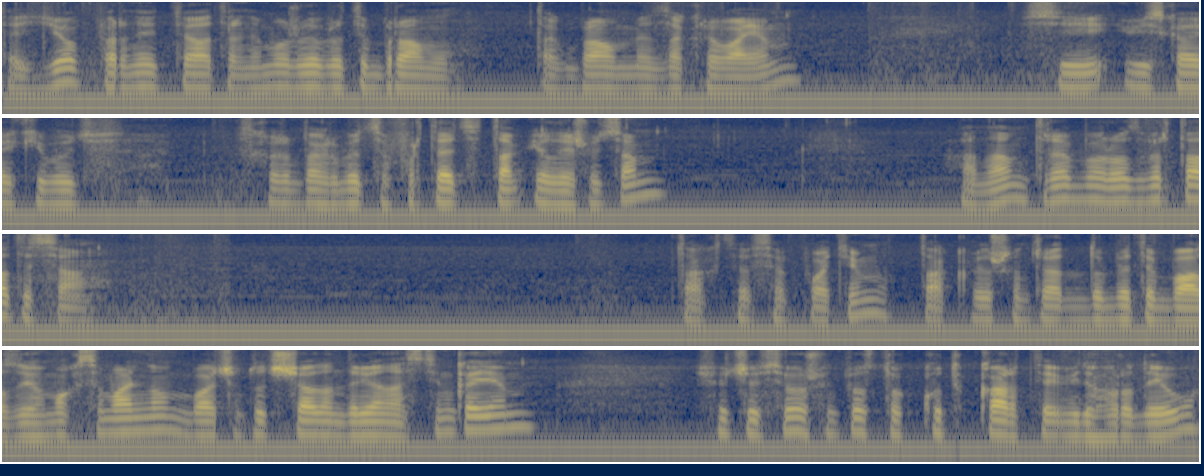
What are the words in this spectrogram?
Та йоперний театр, не можу вибрати браму. Так, браму ми закриваємо. Всі війська, які будуть, скажімо так, робитися фортеці, там і лишаться. А нам треба розвертатися. Так, це все потім. Так, вирішимо, треба добити базу його максимально. Бачимо, тут ще одна дерев'яна стінка є. Швидше всього, що він просто кут карти відгородив.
